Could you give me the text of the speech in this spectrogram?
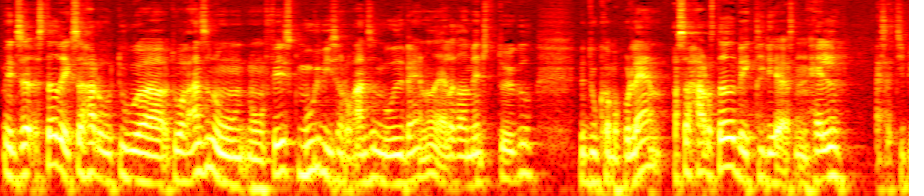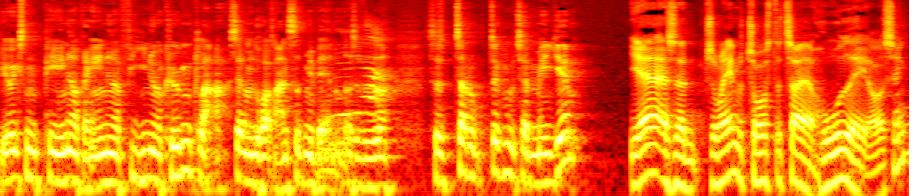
Men så, stadigvæk, så har du, du har, du har renset nogle, nogle fisk, muligvis har du renset dem ude i vandet allerede, mens du dykkede, men du kommer på land, og så har du stadigvæk de der sådan halv, altså de bliver jo ikke sådan pæne og rene og fine og køkkenklar, selvom du har renset dem i vandet og så videre. Så, tager du, så kan du tage dem med hjem, Ja, altså som regel med torsk, der tager jeg hovedet af også, ikke?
